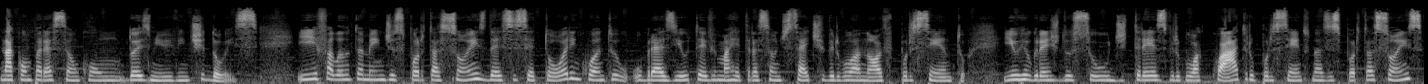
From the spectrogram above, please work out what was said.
na comparação com 2022. E falando também de exportações desse setor, enquanto o Brasil teve uma retração de 7,9% e o Rio Grande do Sul de 3,4% nas exportações,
